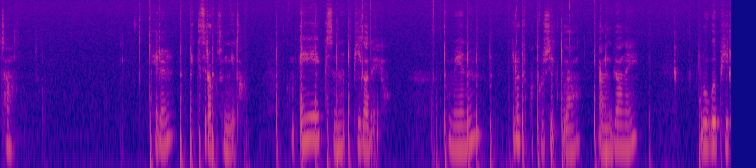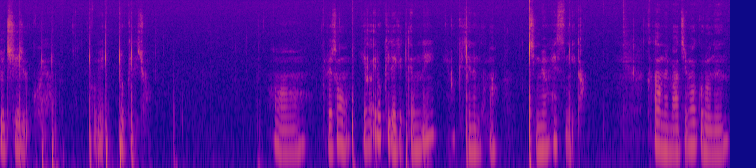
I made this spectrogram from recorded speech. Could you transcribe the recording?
자, 얘를 x라고 둡니다. 그럼 ax는 b가 돼요. 그럼 얘는 이렇게 바꿀 수 있고요. 양변에 로그 b를 취해줄 거예요. 그럼 이렇게 되죠. 어, 그래서 얘가 이렇게 되기 때문에 이렇게 되는구나 증명했습니다. 그 다음에 마지막으로는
